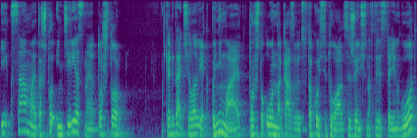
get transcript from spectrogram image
И самое это что интересное, то что когда человек понимает то, что он оказывается в такой ситуации, женщина в 31 год,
